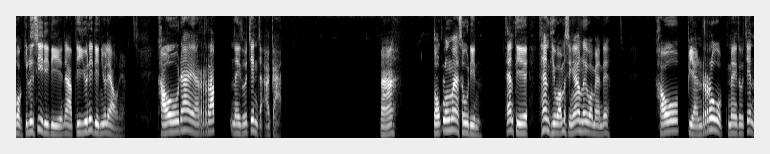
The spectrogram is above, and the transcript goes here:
พวกจุลินทรีย์ดีๆนะครับที่อยู่ในดินอยู่แล้วเนี่ยเขาได้รับไนโตรเจนจากอากาศนะตกลงมาสู่ดิน แทนที่แทนที่ว่ามันสิงามเลยว่าแมนเด้เขาเปลี่ยนรูปไนโตรเจน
